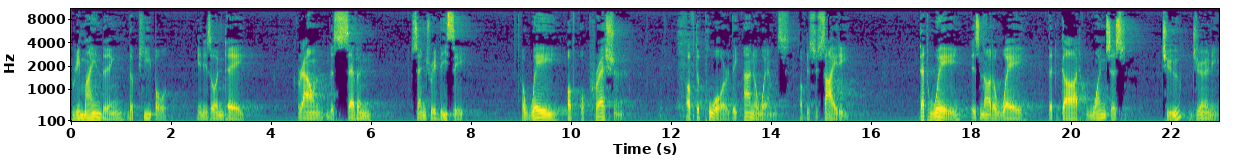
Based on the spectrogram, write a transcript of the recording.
reminding the people in his own day around the 7th century BC, a way of oppression of the poor, the anawims of the society. That way is not a way that God wants us to journey.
